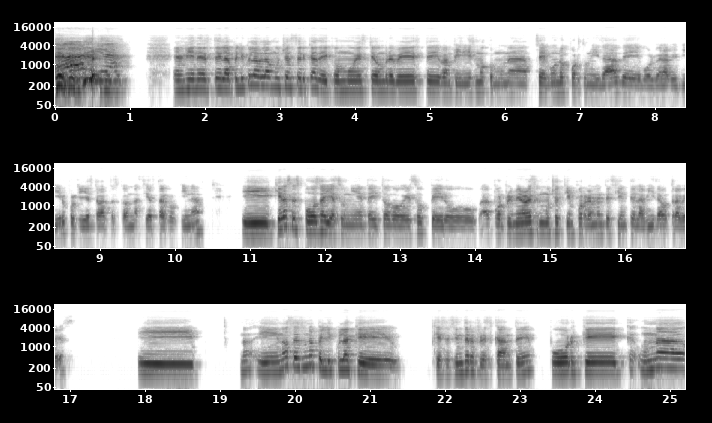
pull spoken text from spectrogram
Ah, mira. En fin, este, la película habla mucho acerca de cómo este hombre ve este vampirismo como una segunda oportunidad de volver a vivir, porque ya estaba atascado en una cierta rutina. Y quiere a su esposa y a su nieta y todo eso, pero ah, por primera vez en mucho tiempo realmente siente la vida otra vez. Y no, y no sé, es una película que, que se siente refrescante porque una,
